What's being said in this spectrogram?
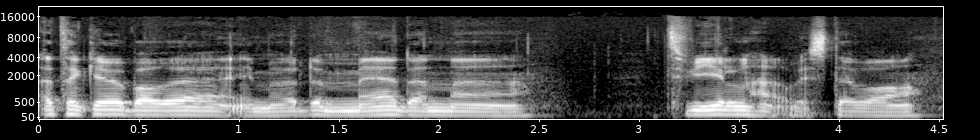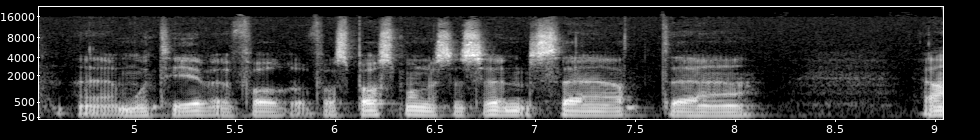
Jeg tenker jo bare i møte med denne tvilen her, hvis det var eh, motivet for, for spørsmålet, så syns jeg at eh, ja,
